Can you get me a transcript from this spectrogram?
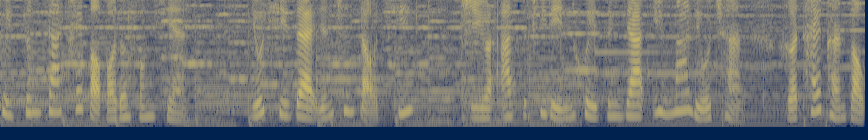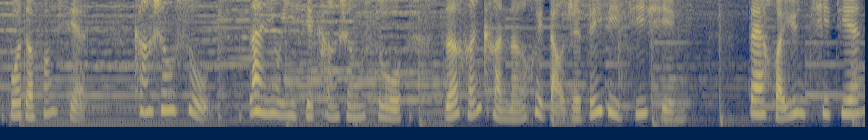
会增加胎宝宝的风险，尤其在妊娠早期。使用阿司匹林会增加孕妈流产和胎盘早剥的风险。抗生素滥用一些抗生素，则很可能会导致 baby 畸形。在怀孕期间，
